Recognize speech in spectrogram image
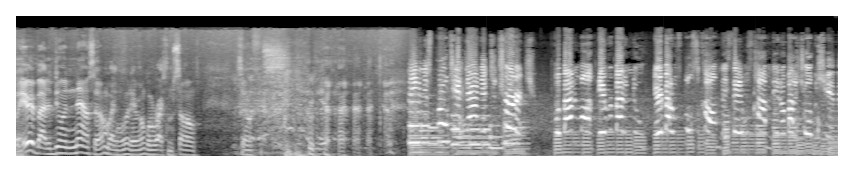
But everybody doing it now, so I'm like, whatever. I'm gonna write some songs. So Leading this protest down at the church. For about a month, everybody knew. Everybody was supposed to come. They said it was coming. They don't about to show up and shit.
